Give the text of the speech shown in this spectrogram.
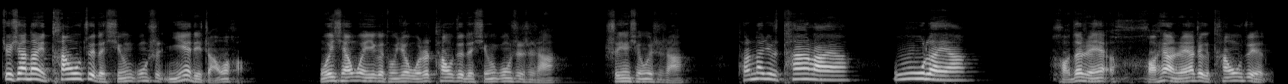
就相当于贪污罪的行为公式，你也得掌握好。我以前问一个同学，我说贪污罪的行为公式是啥？实行行为是啥？他说那就是贪了呀，污了呀。好的人好像人家这个贪污罪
